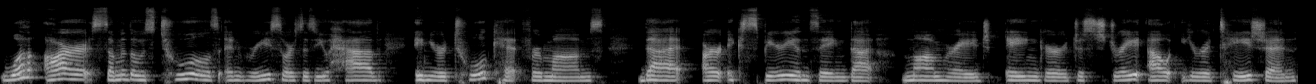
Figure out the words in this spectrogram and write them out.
what are some of those tools and resources you have in your toolkit for moms that are experiencing that mom rage, anger, just straight out irritation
